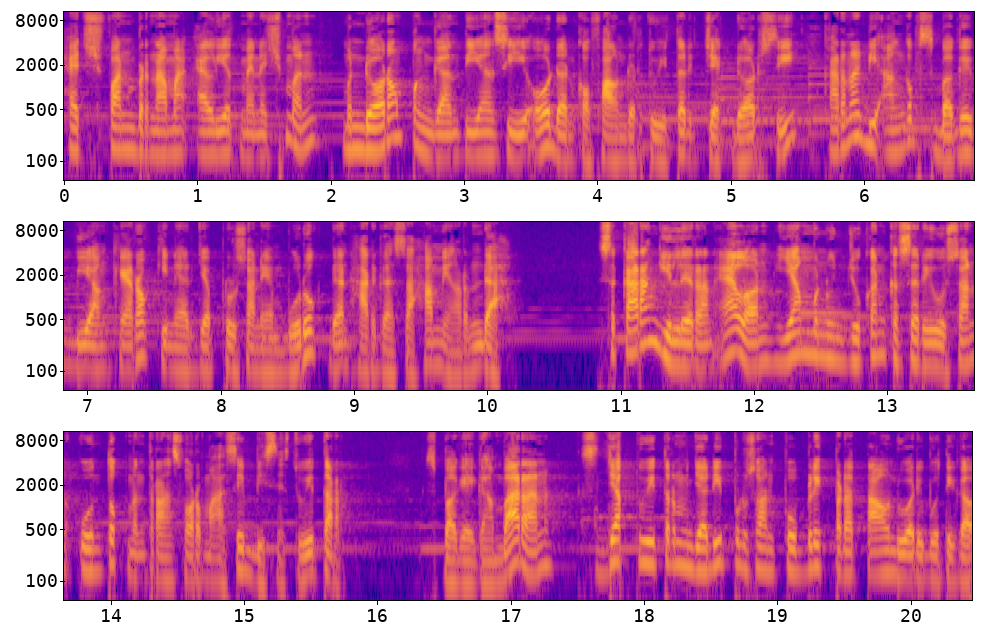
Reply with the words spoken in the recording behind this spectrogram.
hedge fund bernama Elliott Management mendorong penggantian CEO dan co-founder Twitter Jack Dorsey karena dianggap sebagai biang kerok kinerja perusahaan yang buruk dan harga saham yang rendah. Sekarang giliran Elon yang menunjukkan keseriusan untuk mentransformasi bisnis Twitter. Sebagai gambaran, sejak Twitter menjadi perusahaan publik pada tahun 2013,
